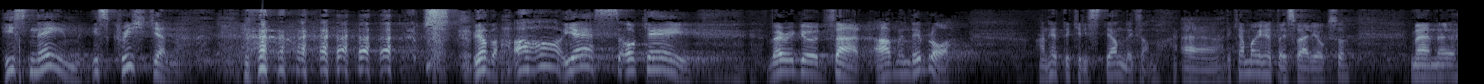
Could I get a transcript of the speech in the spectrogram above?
his name is Christian. och jag bara, aha, yes, okej. Okay. Very good, så här. Ja, men det är bra. Han heter Christian liksom. Eh, det kan man ju heta i Sverige också. Men, eh,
